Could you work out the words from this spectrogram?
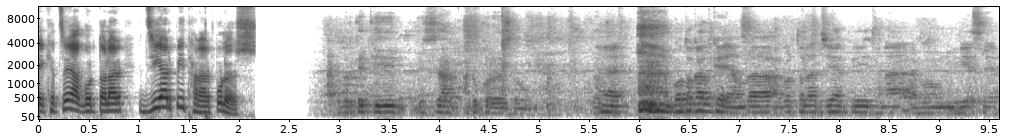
রেখেছে আগরতলার জিআরপি থানার পুলিশ। হ্যাঁ, গতকালকে আমরা আগরতলা জিআরপি থানা এবং বিএসএফ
